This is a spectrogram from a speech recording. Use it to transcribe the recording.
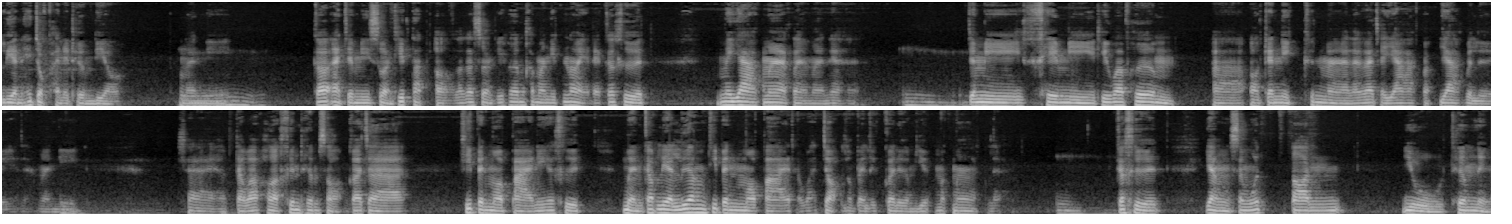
เรียนให้จบภายในเทอมเดียวประมาณนี้อืมก็อาจจะมีส่วนที่ตัดออกแล้วก็ส่วนที่เพิ่มเข้ามานิดหน่อยแต่ก็คือ ไม่ยากมากอะไรประมาณเนี้ยฮะอืมจะมีเคมีที่ว่าเพิ่มอ่าออร์แกนิกขึ้นมาแล้วก็จะยากแบบยากไปเลยอะไรประมาณนี้ ใช่ครับ แต่ว่าพอขึ้นเทอมสองก็จะที่เป็นมปลายนี่ก็คือ เหมือนกับเรียนเรื่องที่เป็นมปลาย แต่ว่าเจาะลงไปลึกกว่าเดิมเยอะมากๆแล้วอืมก็คืออย่างสมมติตอนอยู่เทอมหนึ่ง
